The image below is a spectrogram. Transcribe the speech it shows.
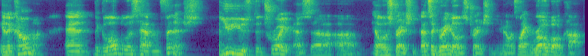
in a coma. And the globalists haven't finished. You used Detroit as an illustration. That's a great illustration. You know, it's like RoboCop.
